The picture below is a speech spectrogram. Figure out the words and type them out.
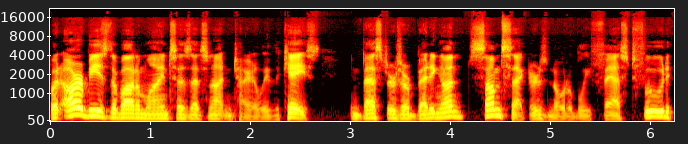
But RB's The Bottom Line says that's not entirely the case. Investors are betting on some sectors, notably fast food,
